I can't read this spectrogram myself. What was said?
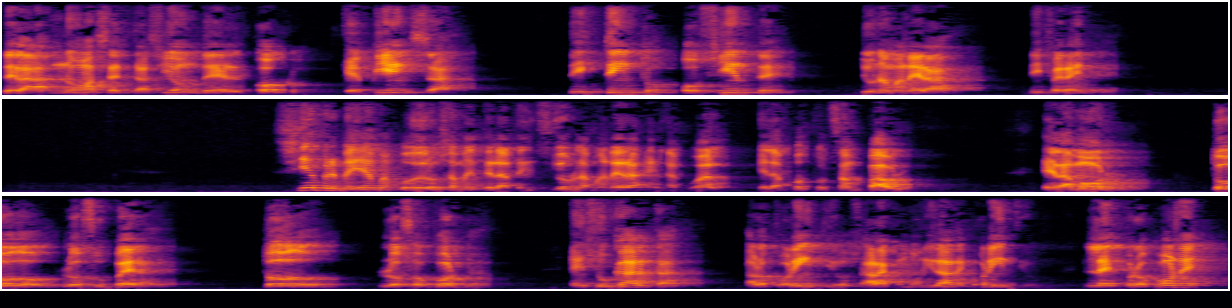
de la no aceptación del otro que piensa distinto o siente de una manera diferente. Siempre me llama poderosamente la atención la manera en la cual el apóstol San Pablo, el amor, todo lo supera, todo lo soporta en su carta a los Corintios, a la comunidad de Corintios, les propone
